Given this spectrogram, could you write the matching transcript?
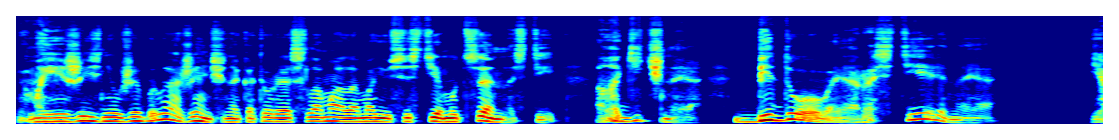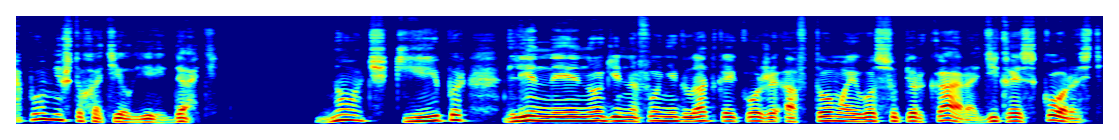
В моей жизни уже была женщина, которая сломала мою систему ценностей, логичная, бедовая, растерянная. Я помню, что хотел ей дать. Ночь, Кипр, длинные ноги на фоне гладкой кожи авто моего суперкара, дикая скорость.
